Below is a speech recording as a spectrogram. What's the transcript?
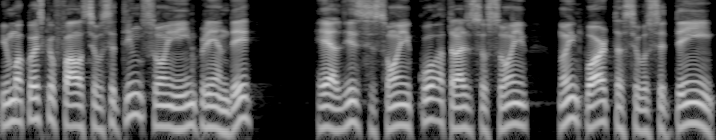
e uma coisa que eu falo, se você tem um sonho em empreender, realize esse sonho, corra atrás do seu sonho. Não importa se você tem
